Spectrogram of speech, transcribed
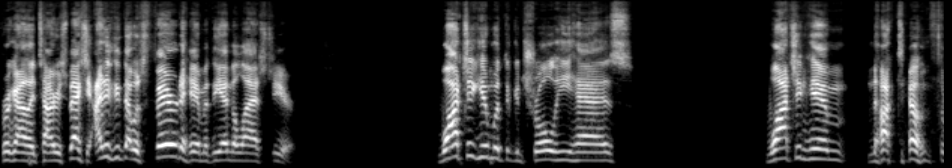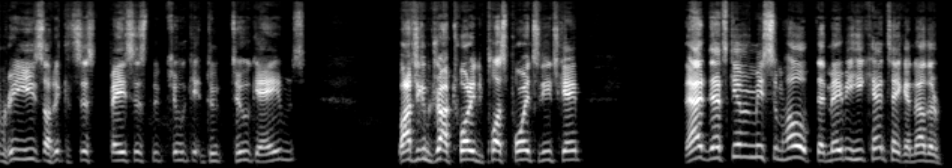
for a guy like Tyrese Maxey? I didn't think that was fair to him at the end of last year. Watching him with the control he has, watching him knock down threes on a consistent basis through two, through two games, watching him drop 20 plus points in each game, that, that's giving me some hope that maybe he can take another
